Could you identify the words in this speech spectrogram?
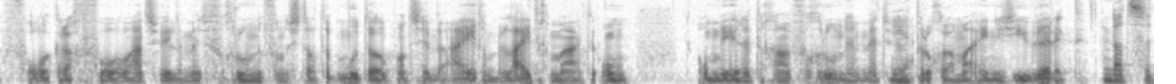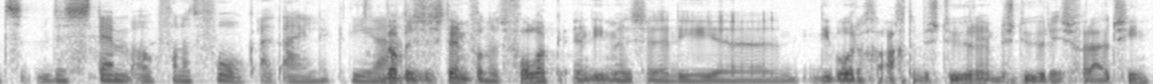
volle kracht voorwaarts willen met vergroenen van de stad. Dat moet ook, want ze hebben eigen beleid gemaakt om Almere te gaan vergroenen met hun Ja. programma Energie Werkt. En dat is het, de stem ook van het volk uiteindelijk. Die raad. Dat is de stem van het volk. En die mensen die, eh, die worden geacht te besturen. En besturen is vooruitzien.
